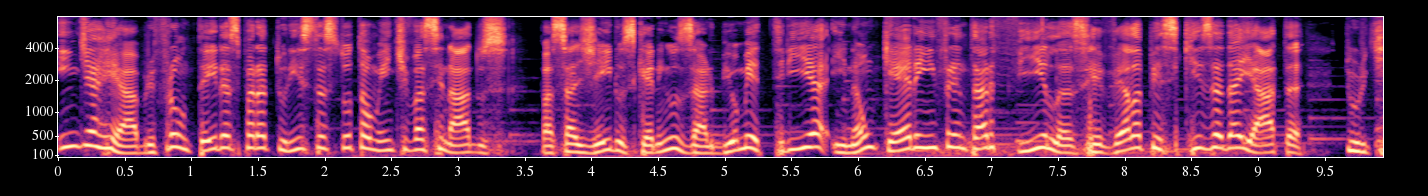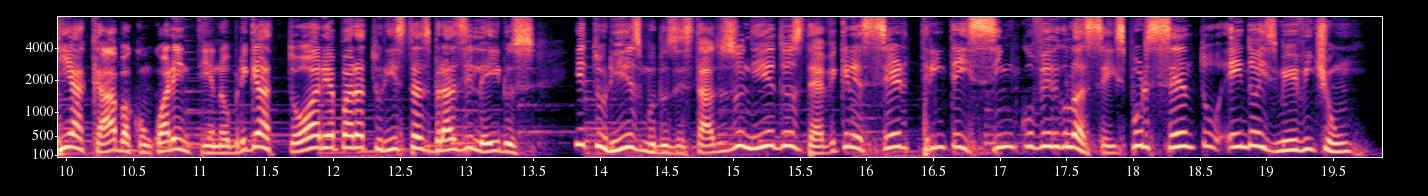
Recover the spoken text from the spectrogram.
Índia reabre fronteiras para turistas totalmente vacinados. Passageiros querem usar biometria e não querem enfrentar filas, revela pesquisa da IATA. Turquia acaba com quarentena obrigatória para turistas brasileiros. E turismo dos Estados Unidos deve crescer 35,6% em 2021.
